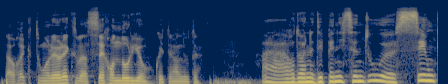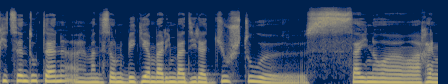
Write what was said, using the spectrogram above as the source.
Eta horrek, tumore horrek, ba, zer ondorio, koiten aldute? Hala, orduan, dependitzen du, uh, ze unkitzen duten, uh, mandezaun begian barin badira justu uh, zaino haren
